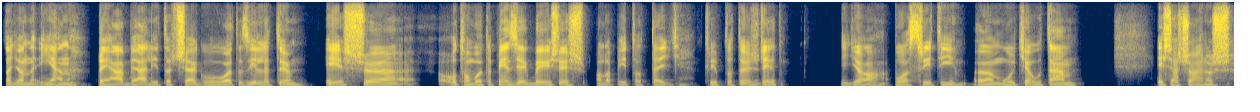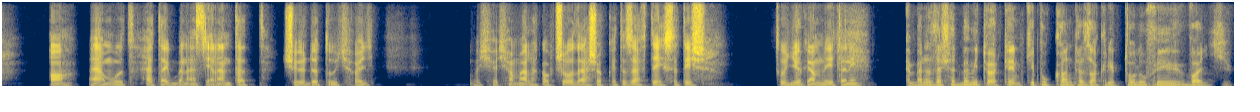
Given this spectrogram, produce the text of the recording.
nagyon ilyen reál beállítottságú volt az illető, és otthon volt a pénzjegyekbe is, és alapított egy kriptotősdét, így a Wall Street-i múltja után, és hát sajnos a elmúlt hetekben ez jelentett csődöt, úgyhogy, úgyhogy ha már lekapcsolódás, akkor itt az FTX-et is tudjuk De említeni. Ebben az esetben mi történt? Kipukkant ez a kriptolufi, vagy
